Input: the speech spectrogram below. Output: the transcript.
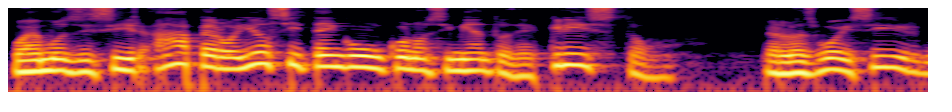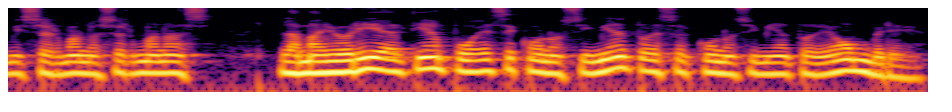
Podemos decir, ah, pero yo sí tengo un conocimiento de Cristo. Pero les voy a decir, mis hermanos y hermanas, la mayoría del tiempo ese conocimiento es el conocimiento de hombre.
